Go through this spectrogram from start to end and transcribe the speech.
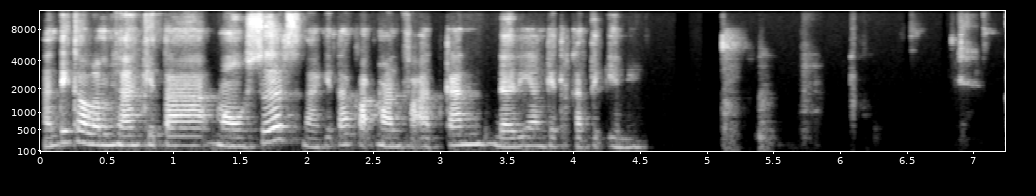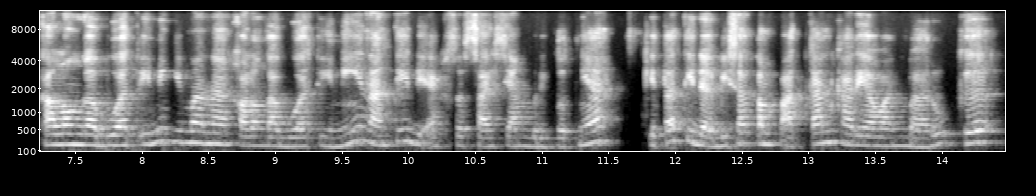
Nanti kalau misalnya kita mau search, nah kita manfaatkan dari yang kita ketik ini. Kalau nggak buat ini gimana? Kalau nggak buat ini, nanti di exercise yang berikutnya, kita tidak bisa tempatkan karyawan baru ke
